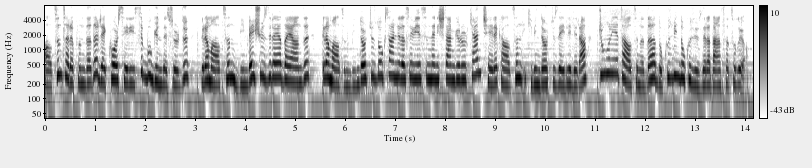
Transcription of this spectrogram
Altın tarafında da rekor serisi bugün de sürdü. Gram altın 1500 liraya dayandı. Gram altın 1490 lira seviyesinden işlem görürken çeyrek altın 2450 lira, Cumhuriyet altını da 9900 liradan satılıyor.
